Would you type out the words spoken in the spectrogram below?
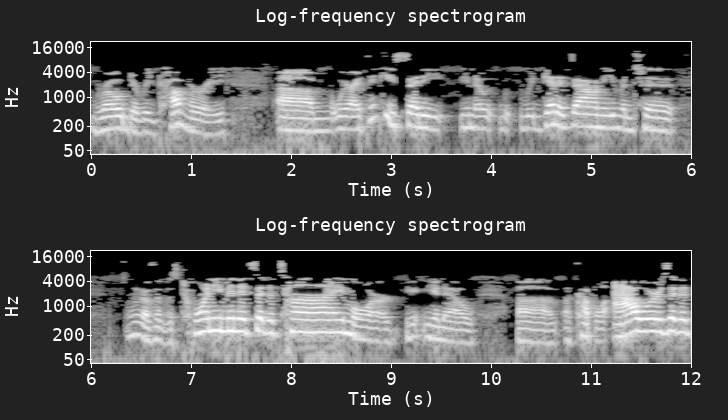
road to recovery. Um, where I think he said he, you know, would get it down even to, I don't know if it was 20 minutes at a time or, you know, uh, a couple hours at a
